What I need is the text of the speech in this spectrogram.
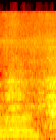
นี่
